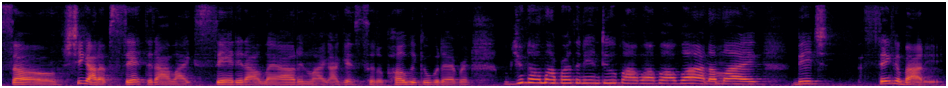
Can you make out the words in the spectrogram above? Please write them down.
So she got upset that I like said it out loud and like I guess to the public or whatever. You know my brother didn't do blah blah blah blah, and I'm like, bitch, think about it.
